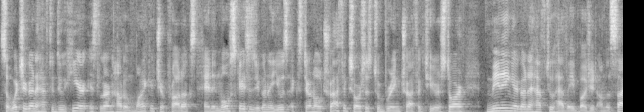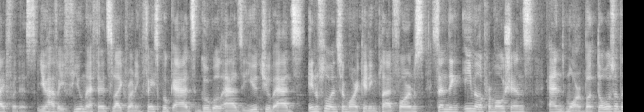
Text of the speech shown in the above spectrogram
So what you're gonna have to do here is learn how to market your products. And in most cases, you're gonna use external traffic sources to bring traffic to your store, meaning you're gonna have to have a budget on the side for this. You have a few methods like running Facebook ads, Google ads, YouTube ads, influencer marketing platforms, sending email promotions, and more. But those are the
